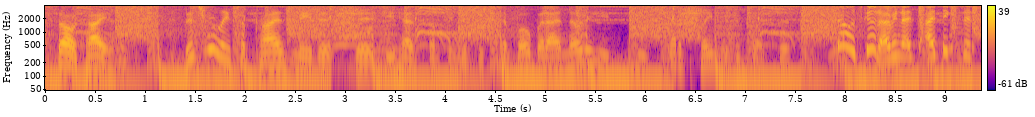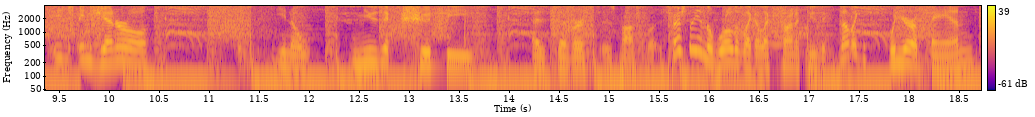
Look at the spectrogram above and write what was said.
So tight. This really surprised me that, that he had something with this tempo, but I know that he he's got to play music like this. No, it's good. I mean, I, I think that in, in general, you know, music should be as diverse as possible, especially in the world of like electronic music. It's not like when you're a band,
